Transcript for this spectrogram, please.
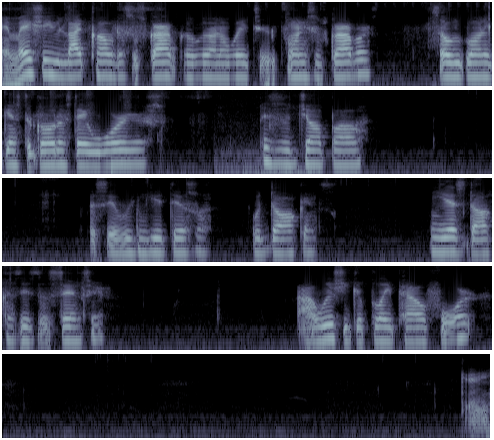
And make sure you like, comment, and subscribe because we're on our way to 20 subscribers. So we're going against the Golden State Warriors. This is a jump ball. Let's see if we can get this one with Dawkins. Yes, Dawkins is a center. I wish he could play power forward. Okay.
